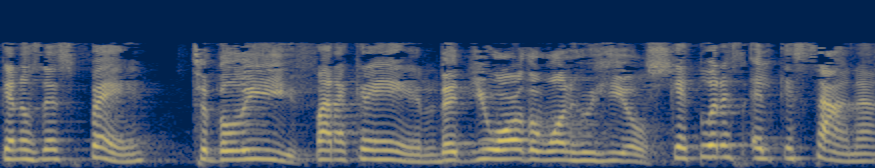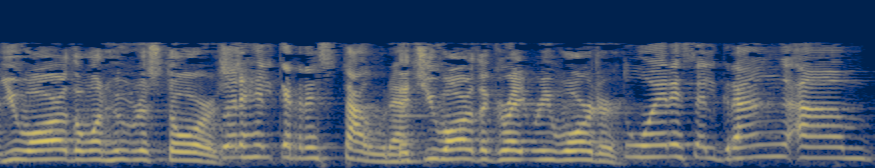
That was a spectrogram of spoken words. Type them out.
que nos des fe to believe para creer that you are the one who heals. que tú eres el que sana, You are the one who restores. tú eres el que restaura, That you are the great rewarder. tú eres el gran am,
